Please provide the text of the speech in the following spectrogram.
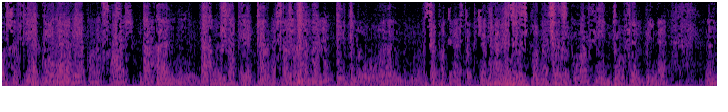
o să fie bine. Dacă, da, nu știu dacă e chiar mesajul ăsta, dar titlul se potrivește cu ce vreau să spun, să zic că va fi într-un fel bine, în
